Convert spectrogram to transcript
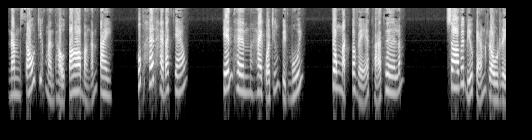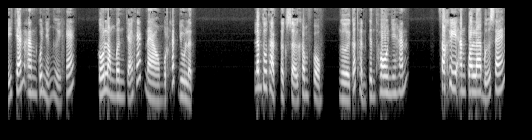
năm sáu chiếc màn thầu to bằng nắm tay, hút hết hai bát cháo, chén thêm hai quả trứng vịt muối. Trong mạch có vẻ thỏa thuê lắm. So với biểu cảm rầu rĩ chán ăn của những người khác, cổ long minh chẳng khác nào một khách du lịch lâm thu thạch thực sự khâm phục, người có thần kinh thô như hắn. Sau khi ăn qua la bữa sáng,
